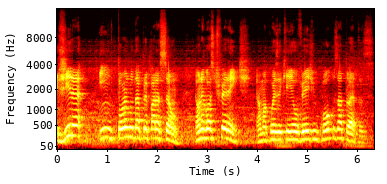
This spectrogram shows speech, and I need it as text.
gira em torno da preparação. É um negócio diferente. É uma coisa que eu vejo em poucos atletas.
